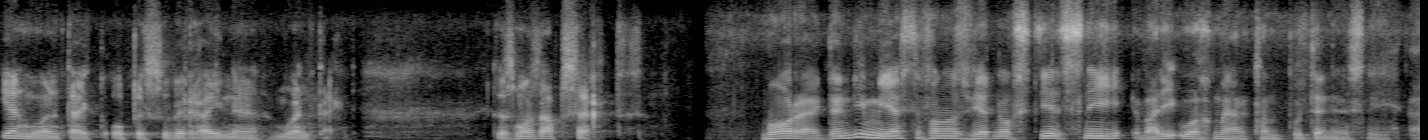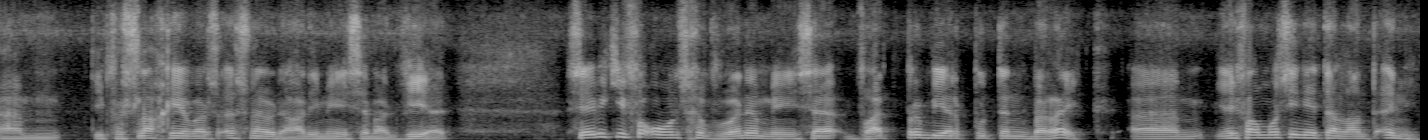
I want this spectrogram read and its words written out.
een moondheid op 'n soewereine moondheid. Dis mos absurd. Môre, ek dink die meeste van ons weet nog steeds nie wat die oogmerk van Putin is nie. Ehm um, die verslaggewers is nou daar die mense wat weet. Sê 'n bietjie vir ons gewone mense wat probeer Putin bereik. Ehm um, jy val mos nie net 'n land in nie.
